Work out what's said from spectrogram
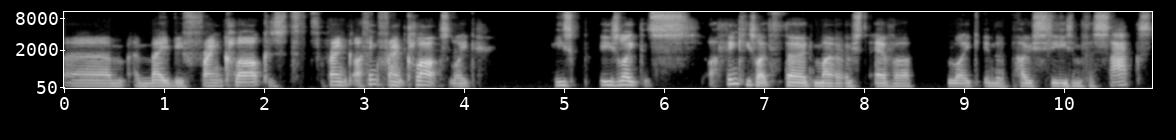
um, and maybe Frank Clark because Frank, I think Frank Clark's like he's he's like I think he's like third most ever like in the postseason for sacks.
